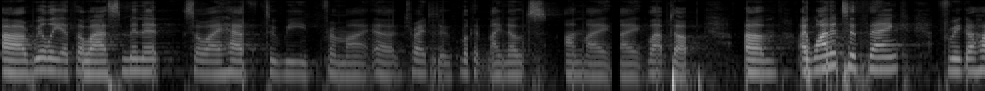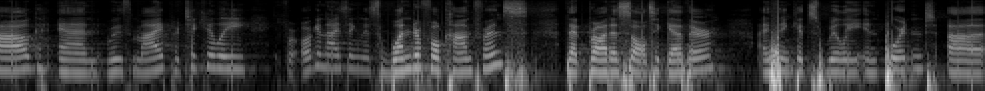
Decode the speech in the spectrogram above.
uh, really at the last minute, so I have to read from my, uh, try to look at my notes on my, my laptop. Um, I wanted to thank Frigga Haug and Ruth Mai, particularly for organizing this wonderful conference that brought us all together. I think it's really important. Uh,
